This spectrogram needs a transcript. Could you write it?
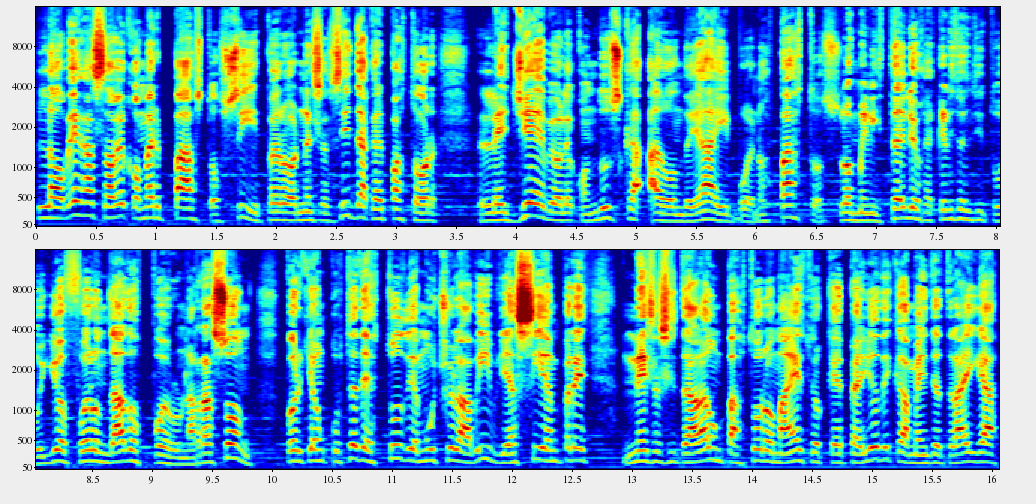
la oveja sabe comer pastos, sí, pero necesita que el pastor le lleve o le conduzca a donde hay buenos pastos. Los ministerios que Cristo instituyó fueron dados por una razón, porque aunque usted estudie mucho la Biblia, siempre necesitará un pastor o maestro que periódicamente traiga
